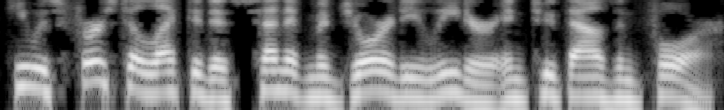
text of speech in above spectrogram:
He was first elected as Senate Majority Leader in 2004.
